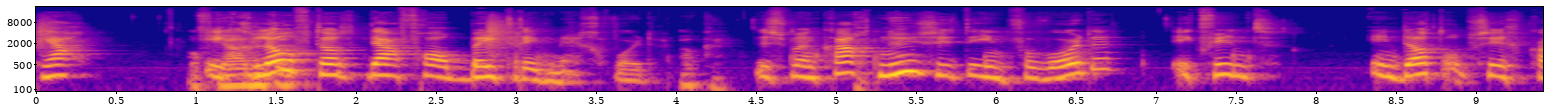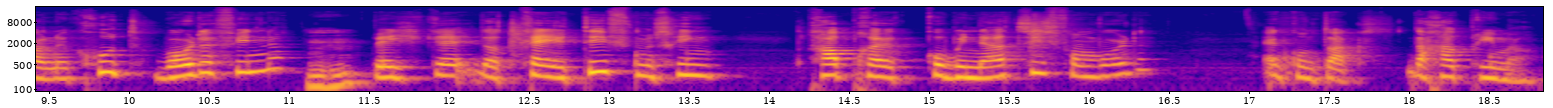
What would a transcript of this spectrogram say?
Ja, of ik ja, geloof dat ik daar vooral beter in ben geworden. Oké. Dus mijn kracht nu zit in verwoorden. Ik vind in dat opzicht kan ik goed woorden vinden. Mhm. Beetje cre- dat creatief, misschien grappige combinaties van woorden. En contact, dat gaat prima.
